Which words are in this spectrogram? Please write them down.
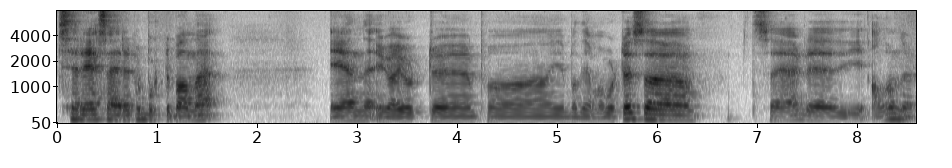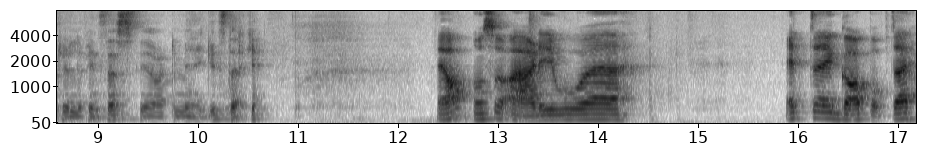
tre seire på bortebane. Én uavgjort uh, på både hjemme og borte, så, så jeg vil gi all honnør til Finnsnes. De har vært meget sterke. Ja, og så er det jo eh, et eh, gap opp der.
